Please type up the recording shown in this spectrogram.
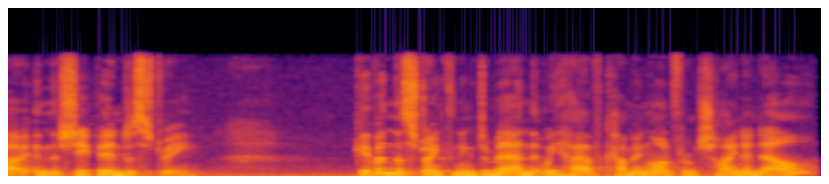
uh, in the sheep industry, given the strengthening demand that we have coming on from China now,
